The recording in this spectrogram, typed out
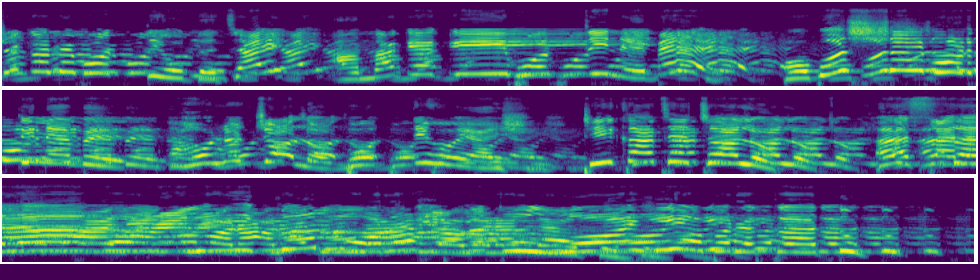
সেখানে ভর্তি হতে চাই। আমাকে কি ভর্তি নেবে? অবশ্যই ভর্তি নেবে। তাহলে চলো, ভর্তি হয়ে আসি। ঠিক আছে, চলো। আসসালামু আলাইকুম ওয়া রাহমাতুল্লাহি ওয়া বারাকাতুহু।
